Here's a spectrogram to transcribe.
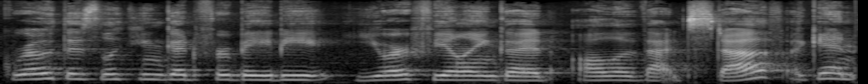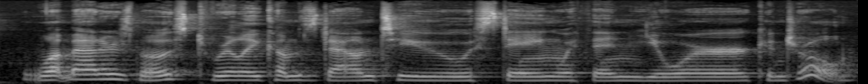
growth is looking good for baby, you're feeling good, all of that stuff. Again, what matters most really comes down to staying within your control.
